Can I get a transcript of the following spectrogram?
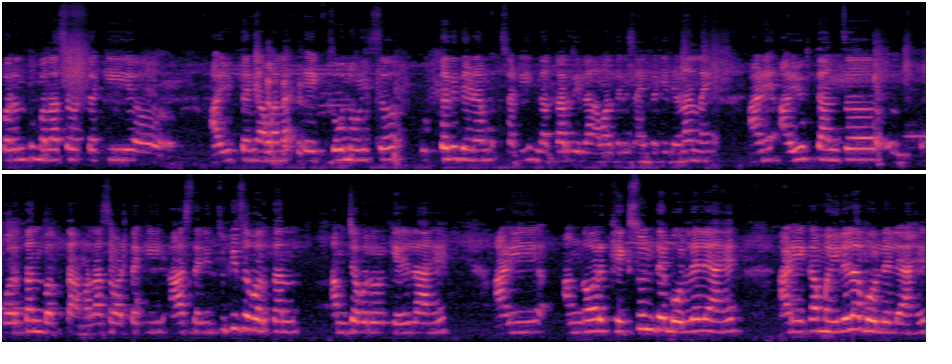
परंतु मला असं वाटतं की आयुक्तांनी आम्हाला एक दोन ओळीचं उत्तरी देण्यासाठी नकार दिला. आम्हाला त्यांनी सांगितलं की देणार नाही. आणि आयुक्तांचं वर्तन बघता मला असं वाटतं की आज त्यांनी चुकीचं वर्तन आमच्याबरोबर केलेलं आहे. आणि अंगावर खेकसून ते बोललेले आहेत आणि एका महिलेला बोललेले आहेत.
